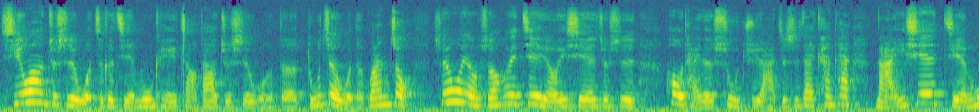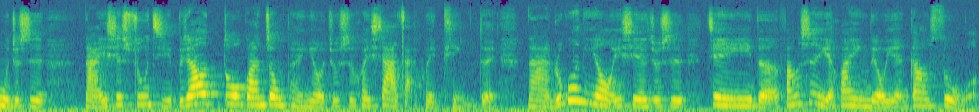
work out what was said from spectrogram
希望，就是我这个节目可以找到，就是我的读者、我的观众。所以我有时候会借由一些就是后台的数据啊，就是再看看哪一些节目，就是哪一些书籍比较多观众朋友就是会下载会听。对，那如果你有一些就是建议的方式，也欢迎留言告诉我。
